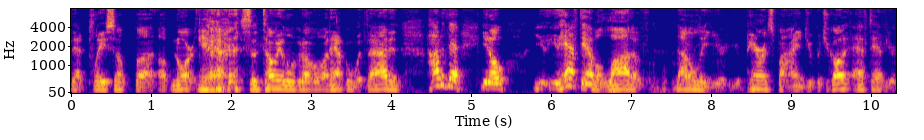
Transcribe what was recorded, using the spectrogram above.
that place up uh, up north. Yeah. so tell me a little bit about what happened with that, and how did that? You know, you, you have to have a lot of not only your, your parents behind you, but you have to have your,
